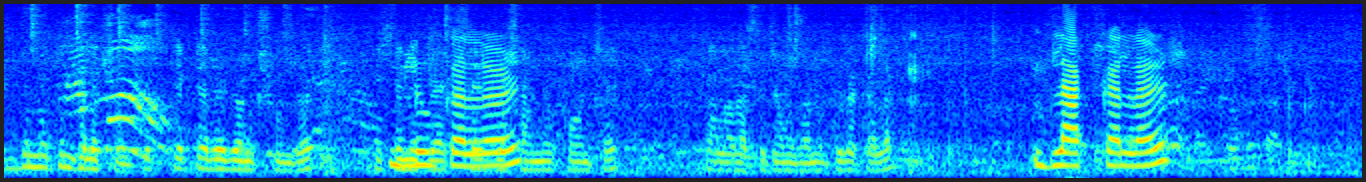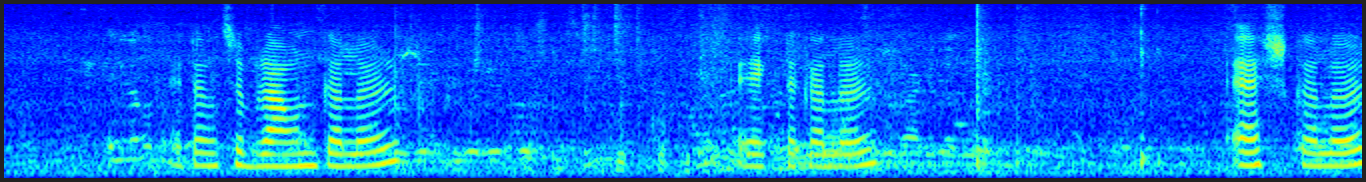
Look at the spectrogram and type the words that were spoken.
একদম নতুন কালেকশন প্রত্যেকটা ব্যাগ অনেক সুন্দর। side, color. সামনে ফ্রন্ট সাইড কালার আছে যেমন অনেকগুলো কালার ব্ল্যাক কালার এটা হচ্ছে ব্রাউন কালার একটা কালার অ্যাশ কালার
